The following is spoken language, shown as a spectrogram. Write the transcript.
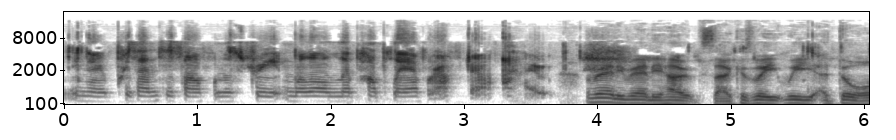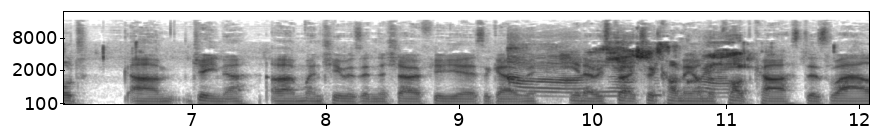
you know, present herself on the street, and we'll all live happily ever after. I hope. Really, really hope so because we, we adored um, Gina um, when she was in the show a few years ago. And we- Oh, you know, we yeah, spoke to Connie on the podcast as well.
